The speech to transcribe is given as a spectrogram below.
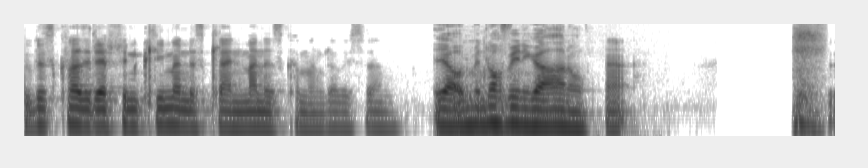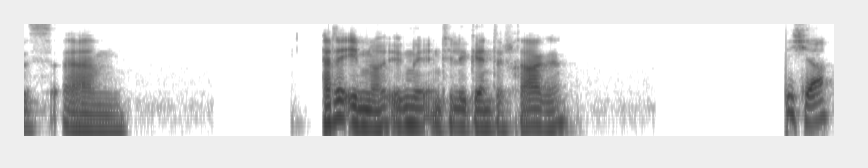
Du bist quasi der Finn Kliman des kleinen Mannes, kann man glaube ich sagen. Ja, und mit noch weniger Ahnung. Das ist, ähm ich hatte eben noch irgendeine intelligente Frage. Sicher?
